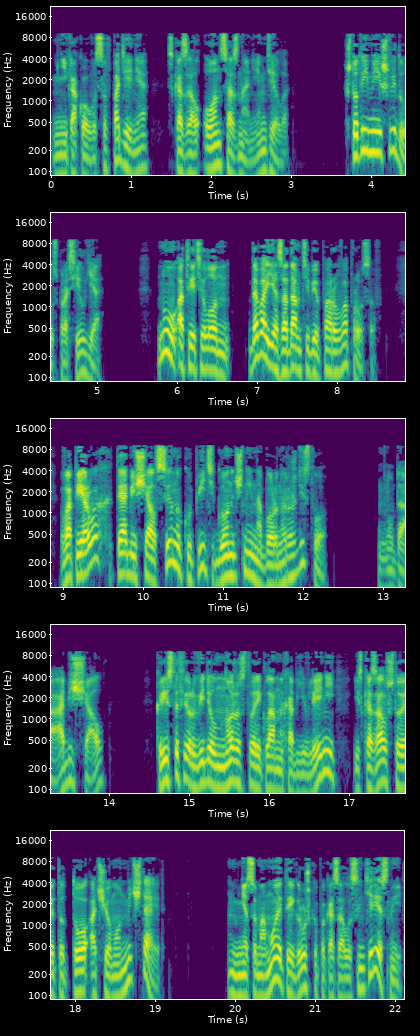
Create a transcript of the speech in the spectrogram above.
«Никакого совпадения», — сказал он сознанием дела. «Что ты имеешь в виду?» — спросил я. «Ну», — ответил он, — «давай я задам тебе пару вопросов. Во-первых, ты обещал сыну купить гоночный набор на Рождество». «Ну да, обещал». Кристофер увидел множество рекламных объявлений и сказал, что это то, о чем он мечтает. Мне самому эта игрушка показалась интересной,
